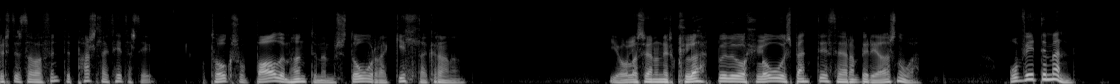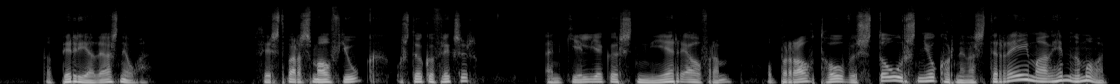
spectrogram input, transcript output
virtist að hafa fundið passlegt hitastig og tók svo báðum höndum um stóra gildakranan. Jólasveinanir klöppuðu og hlóðu spendi þegar hann byrjaði að snúa. Og viti menn, það byrjaði að snjóa. Fyrst bara smá fjúk og stöku fliksur, en Giljagur snýri áfram og brátt hófu stór snjókornina streyma af himnum ofan.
